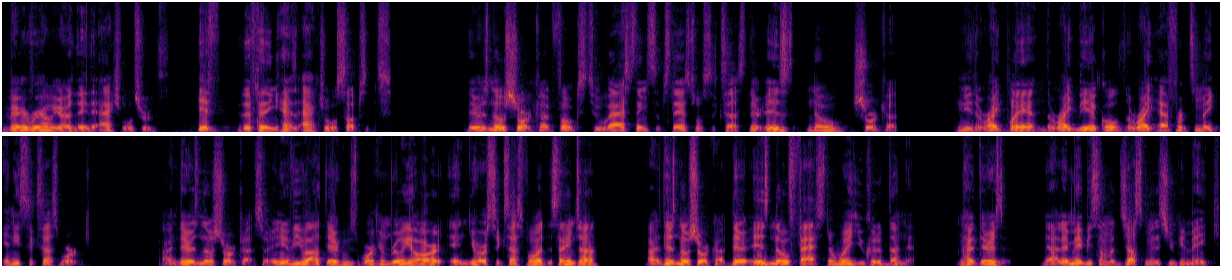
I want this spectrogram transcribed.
Very rarely are they the actual truth, if the thing has actual substance. There is no shortcut, folks, to lasting substantial success. There is no shortcut. You need the right plan, the right vehicle, the right effort to make any success work. All right, there is no shortcut. So, any of you out there who's working really hard and you're successful at the same time, all right, there's no shortcut. There is no faster way you could have done that. Right, there isn't. Now, there may be some adjustments you can make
